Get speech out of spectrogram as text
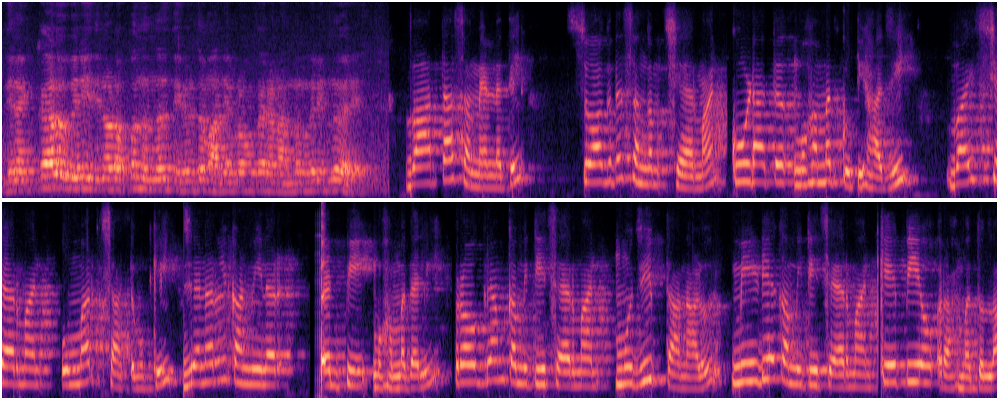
ഇതിനേക്കാൾ ഉപരി ഇതിനോടൊപ്പം നിന്നത് തിരുവനന്തപുരം മാധ്യമപ്രവർത്തകരാണ് അന്ന് മുതൽ ഇന്ന് വരെ. വാർത്താ സമ്മേളനത്തിൽ സ്വാഗത സംഘം chairman Koodath Muhammad Kutty Haji vice chairman Ummer Chattumukkil general convener N P Muhammad Ali programme committee chairman Mujeeb Tanalur media committee chairman K P O Rahmathulla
